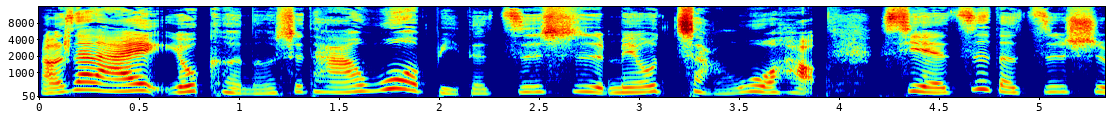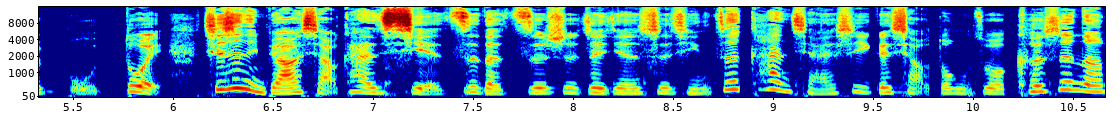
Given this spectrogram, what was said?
然后再来，有可能是他握笔的姿势没有掌握好，写字的姿势不对。其实你不要小看写字的姿势这件事情，这看起来是一个小动作，可是呢，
